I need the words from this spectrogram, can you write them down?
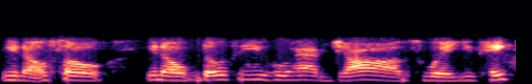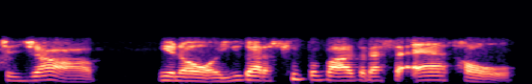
You know, so, you know, those of you who have jobs where you hate your job, you know, or you got a supervisor that's an asshole,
